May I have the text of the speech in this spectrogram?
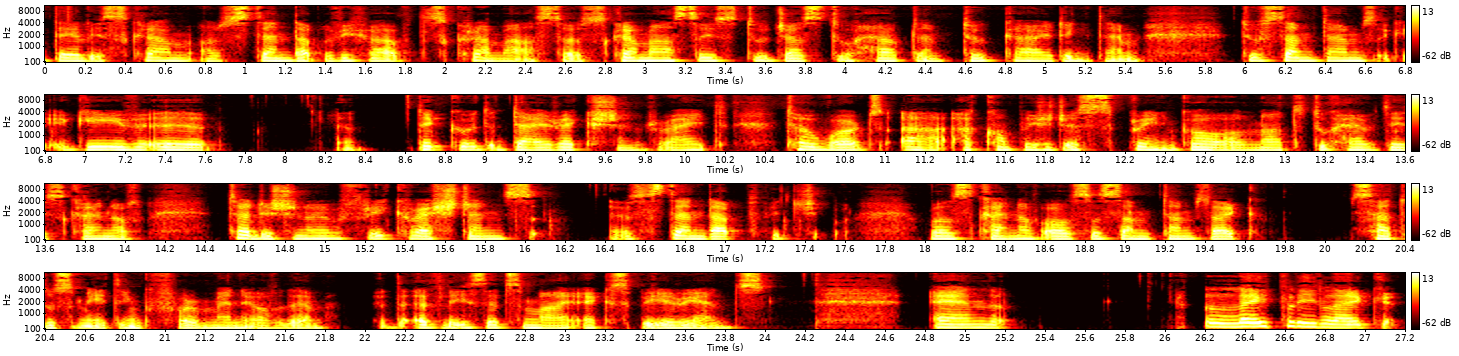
daily scrum or stand up without scrum master. Scrum master is to just to help them, to guiding them, to sometimes give. Uh, the good direction, right, towards uh, accomplish the sprint goal, not to have this kind of traditional three questions uh, stand up, which was kind of also sometimes like status meeting for many of them. At least that's my experience. And lately, like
